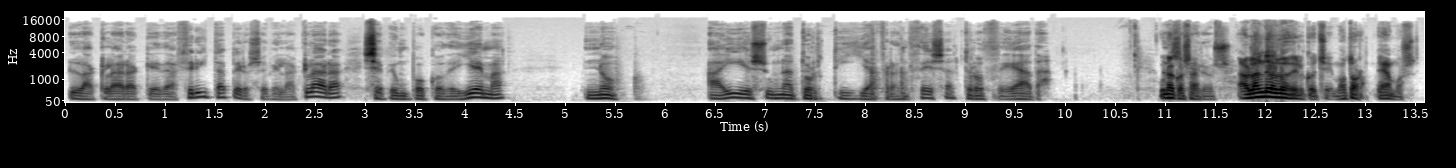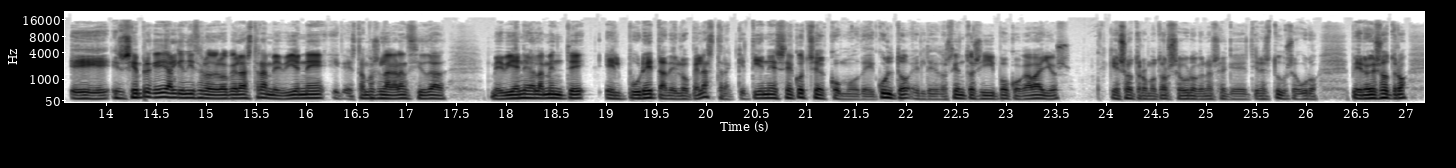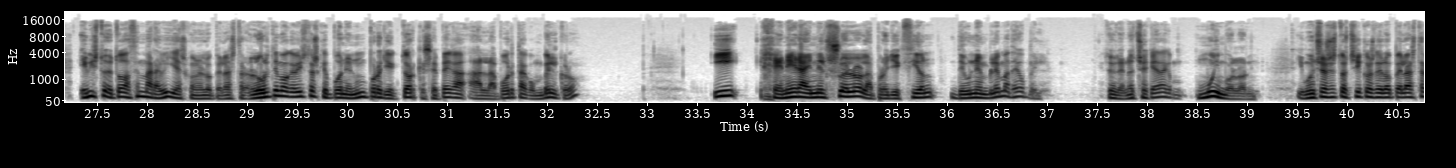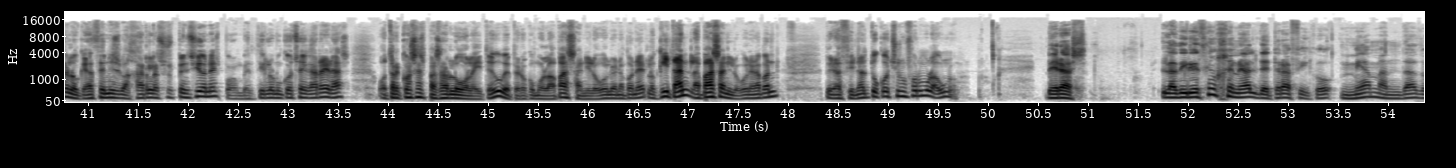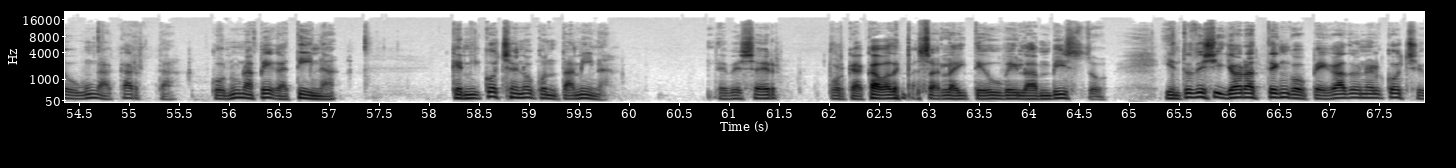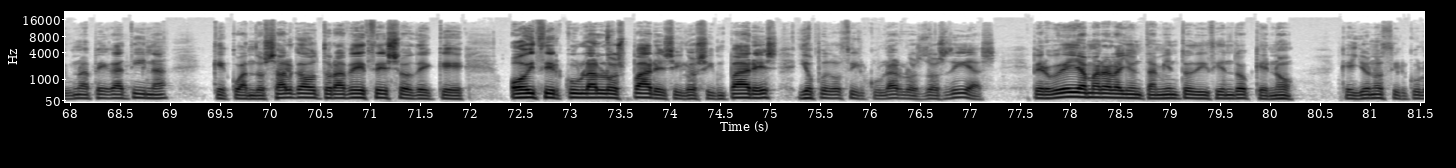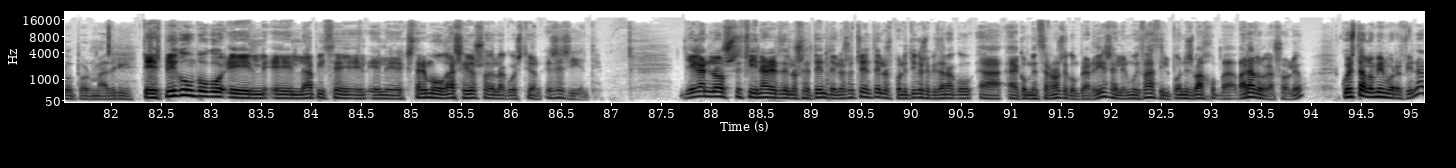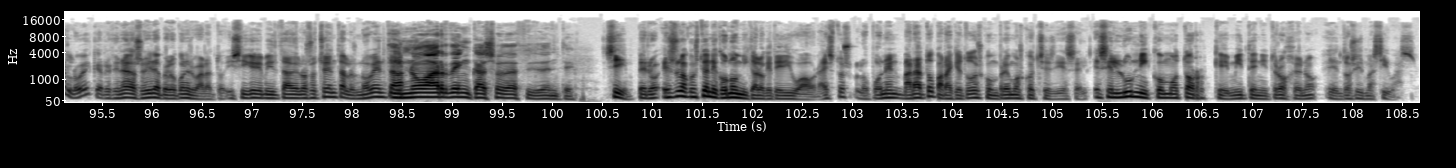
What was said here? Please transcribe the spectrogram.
La clara queda frita, pero se ve la clara, se ve un poco de yema. No, ahí es una tortilla francesa troceada. Una cosa, hablando de lo del coche, motor, veamos. eh, siempre que alguien dice lo del Opel Astra, me viene, estamos en la gran ciudad, me viene a la mente el pureta del Opel Astra, que tiene ese coche como de culto, el de 200 y poco caballos, que es otro motor seguro, que no sé qué tienes tú, seguro, pero es otro. He visto de todo, hacen maravillas con el Opel Astra. Lo último que he visto es que ponen un proyector que se pega a la puerta con velcro y genera en el suelo la proyección de un emblema de Opel. Entonces de noche queda muy molón. Y muchos de estos chicos del Opel Astra lo que hacen es bajar las suspensiones, por convertirlo en un coche de carreras. Otra cosa es pasar luego la ITV, pero como la pasan y lo vuelven a poner, lo quitan, la pasan y lo vuelven a poner, pero al final tu coche es un Fórmula 1. Verás, la Dirección General de Tráfico me ha mandado una carta con una pegatina que mi coche no contamina. Debe ser porque acaba de pasar la ITV y la han visto. Y entonces si yo ahora tengo pegado en el coche una pegatina que cuando salga otra vez eso de que hoy circulan los pares y los impares, yo puedo circular los dos días. Pero voy a llamar al ayuntamiento diciendo que no, que yo no circulo por Madrid. Te explico un poco el, el ápice, el, el extremo gaseoso de la cuestión. Es el siguiente. Llegan los finales de los 70 y los 80 y los políticos empiezan a, a- a convencernos de comprar diésel. Es muy fácil, pones bajo, ba- barato el gasóleo. Cuesta lo mismo refinarlo ¿eh? que refinar gasolina, pero lo pones barato. Y sigue mitad de los 80, los 90. Y no arde en caso de accidente. Sí, pero es una cuestión económica lo que te digo ahora. Estos lo ponen barato para que todos compremos coches diésel. Es el único motor que emite nitrógeno en dosis masivas.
